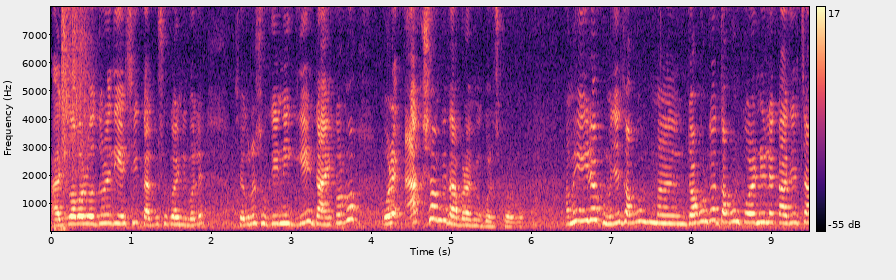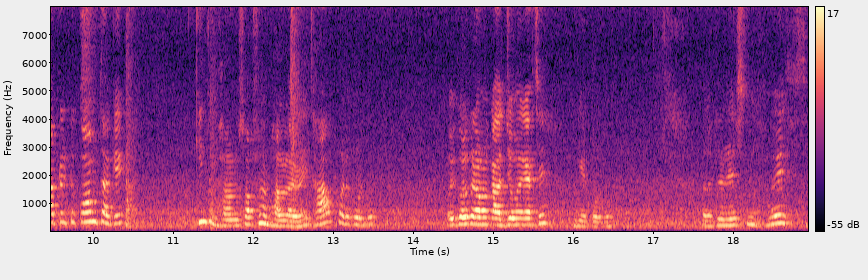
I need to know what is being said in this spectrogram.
আজকে আবার রোদুরে দিয়েছি, কালকে শুকায়নি বলে। সেগুলো শুকিয়ে নিয়ে গিয়ে ডাই করব, করে একসঙ্গে তারপর আমি গোছ করব। আমি এইরকমই যে যখন মানে যখনকার তখন করে নিলে কাজের চাপটা একটু কম থাকে, কিন্তু ভালো, সবসময় ভালো লাগে না। থাক করে করব। ওই করে করে আমার কাজ জমে গেছে, গিয়ে করব। তাহলে একটা রেস্ট হয়ে এসেছে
